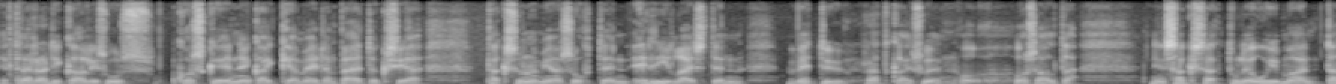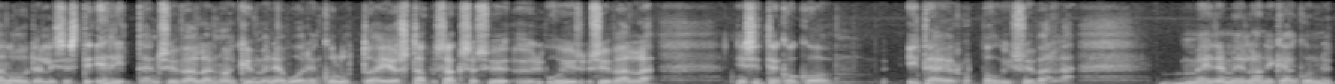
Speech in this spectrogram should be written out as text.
ja tämä radikaalisuus koskee ennen kaikkea meidän päätöksiä taksonomian suhteen erilaisten vetyratkaisujen osalta, niin Saksa tulee uimaan taloudellisesti erittäin syvällä noin kymmenen vuoden kuluttua. Ja jos Saksa sy- ui syvällä, niin sitten koko Itä-Eurooppa ui syvällä. Meidän, meillä on ikään kuin nyt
